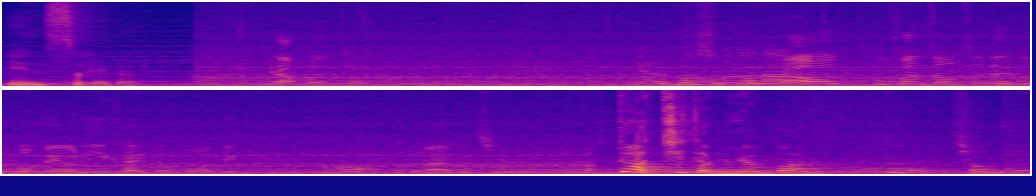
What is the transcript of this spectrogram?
淹水了。两分钟，然后五分钟之内如果没有离开就没顶，哦，那就来不及了。都要七十年半，这个冲起来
